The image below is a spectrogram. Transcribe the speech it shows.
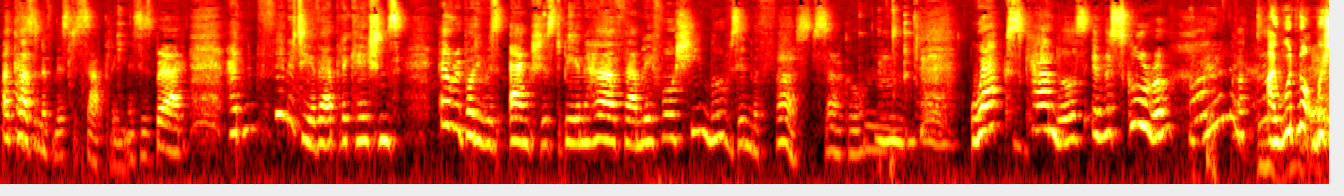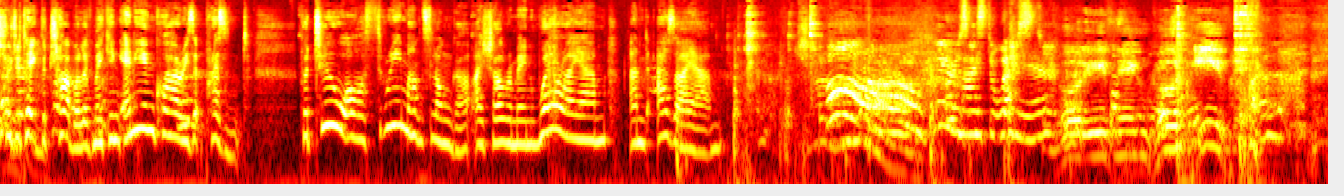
A cousin of Mr. Suckling, Mrs. Bragge, had an infinity of applications. Everybody was anxious to be in her family, for she moves in the first circle. Mm. Wax candles in the schoolroom. Really, I would not wish you to take the trouble of making any inquiries at present. For two or three months longer, I shall remain where I am and as I am. Oh, here is Mr. Weston. Good evening, good evening.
